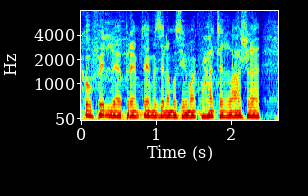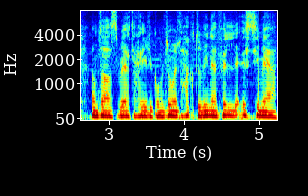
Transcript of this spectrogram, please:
في ال prime time. مازلنا مصير معكم حتى العشرة. متاع الصباح تحية لكم. أنتم التحقتوا بنا في الاستماع.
